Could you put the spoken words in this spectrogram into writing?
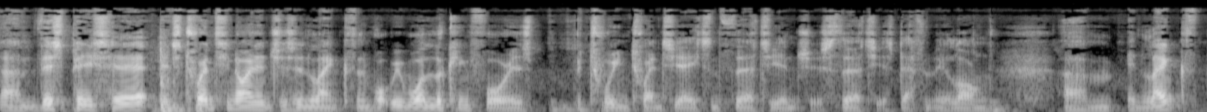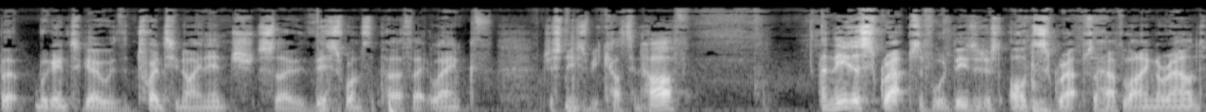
Um, this piece here, it's 29 inches in length. And what we were looking for is between 28 and 30 inches. 30 is definitely long um, in length, but we're going to go with the 29 inch. So this one's the perfect length just needs to be cut in half. And these are scraps of wood. These are just odd scraps I have lying around.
